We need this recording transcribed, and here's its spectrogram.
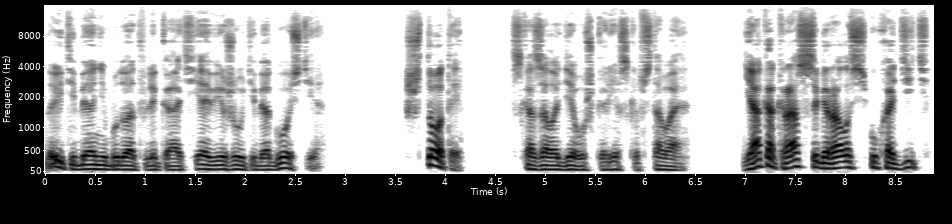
Да и тебя не буду отвлекать. Я вижу у тебя гостья. Что ты? сказала девушка, резко вставая. Я как раз собиралась уходить.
